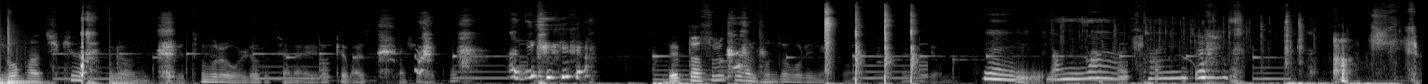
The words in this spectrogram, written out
이번 판 치킨을 먹으면 유튜브를 올려도 되나요? 이렇게 말씀하셔갖고 아니 그게 냅다 수류탄을 던져버리니까 그 연락 다닌 줄 알고 아 진짜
